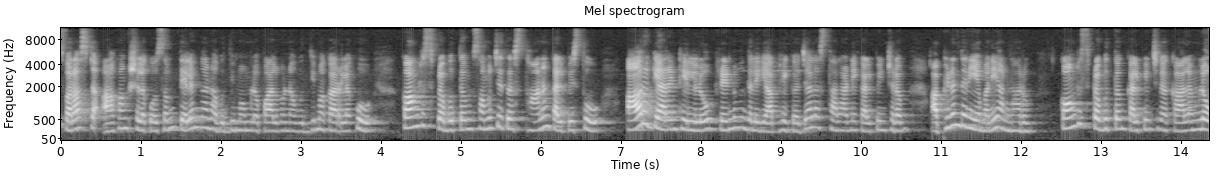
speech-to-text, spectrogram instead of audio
స్వరాష్ట్ర ఆకాంక్షల కోసం తెలంగాణ ఉద్యమంలో పాల్గొన్న ఉద్యమకారులకు కాంగ్రెస్ ప్రభుత్వం సముచిత స్థానం కల్పిస్తూ ఆరు గ్యారంటీలలో రెండు వందల యాభై గజాల స్థలాన్ని కల్పించడం అభినందనీయమని అన్నారు. కాంగ్రెస్ ప్రభుత్వం కల్పించిన కాలంలో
